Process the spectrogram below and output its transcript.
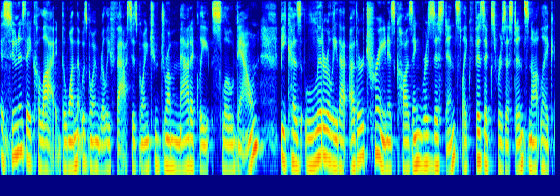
As soon as they collide, the one that was going really fast is going to dramatically slow down because literally that other train is causing resistance, like physics resistance resistance, not like,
